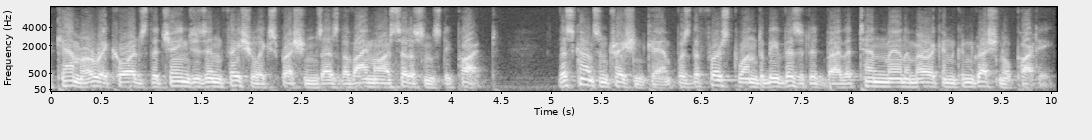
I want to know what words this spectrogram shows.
The camera records the changes in facial expressions as the Weimar citizens depart. This concentration camp was the first one to be visited by the 10-man American Congressional Party.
